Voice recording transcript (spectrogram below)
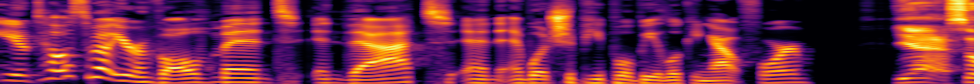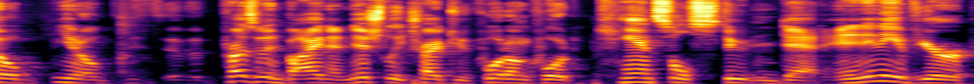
you know, tell us about your involvement in that, and and what should people be looking out for? Yeah, so you know, President Biden initially tried to quote unquote cancel student debt, and any of your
